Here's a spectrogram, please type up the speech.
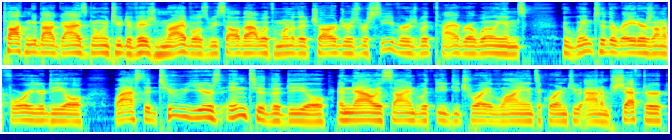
talking about guys going to division rivals. We saw that with one of the Chargers receivers with Tyrell Williams, who went to the Raiders on a four year deal, lasted two years into the deal, and now is signed with the Detroit Lions, according to Adam Schefter,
